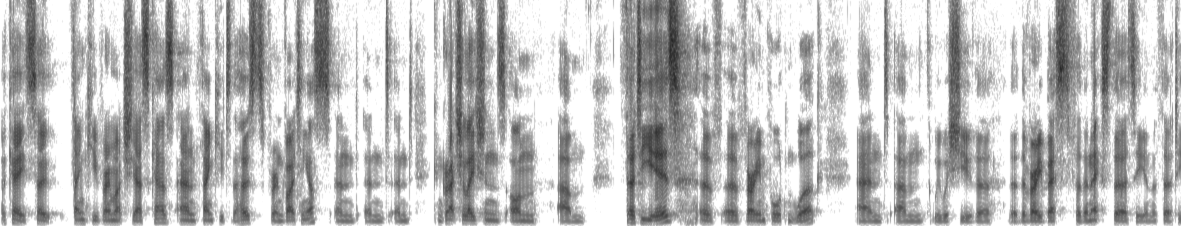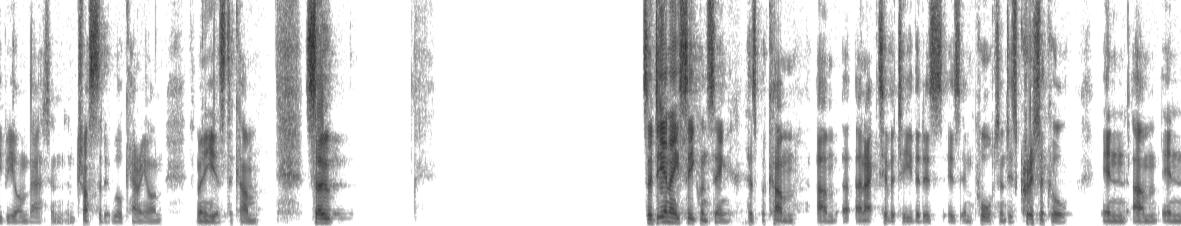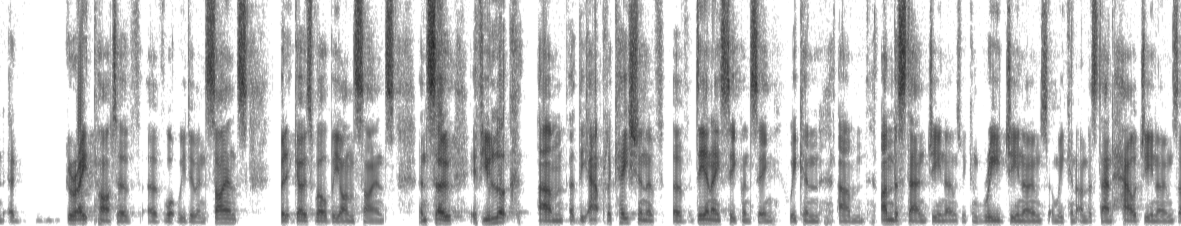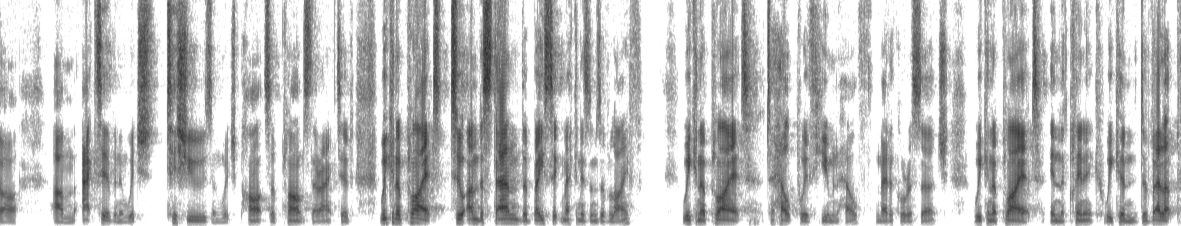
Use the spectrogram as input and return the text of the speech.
Okay, so thank you very much, Yaz and thank you to the hosts for inviting us, and and and congratulations on um, 30 years of, of, very important work, and um, we wish you the, the, the very best for the next 30 and the 30 beyond that, and, and trust that it will carry on for many years to come. So. So DNA sequencing has become um, an activity that is, is important, is critical in, um, in a great part of, of what we do in science, but it goes well beyond science. And so if you look um, at the application of, of, DNA sequencing, we can um, understand genomes, we can read genomes, and we can understand how genomes are um, active and in which tissues and which parts of plants they're active. We can apply it to understand the basic mechanisms of life, we can apply it to help with human health, medical research. We can apply it in the clinic. We can develop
